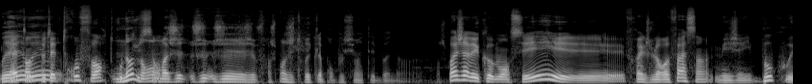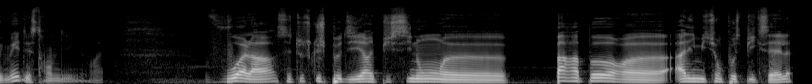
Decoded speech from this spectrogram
Une attente ouais. peut-être trop forte. trop Non, puissante. non, moi, je, je- je- je- franchement, j'ai trouvé que la proposition était bonne. hein. Moi j'avais commencé, et il faudrait que je le refasse, hein, mais j'avais beaucoup aimé Death Stranding. Voilà, c'est tout ce que je peux dire. Et puis sinon, euh, par rapport euh, à l'émission Pause Pixel,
